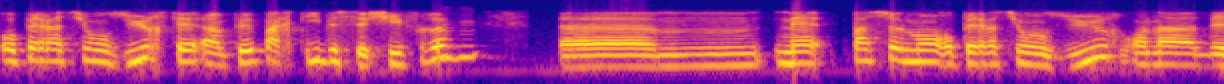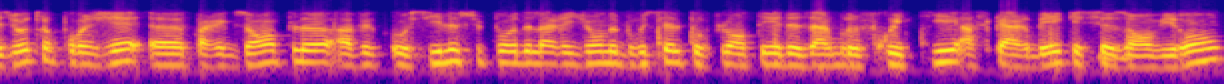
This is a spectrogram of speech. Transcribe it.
Opération ZUR fait un peu partie de ce chiffre. Mhm. Euh, mais pas seulement Opération ZUR, on a des autres projets, euh, par exemple, avec aussi le support de la région de Bruxelles pour planter des arbres fruitiers à Scarbeck et ses environs.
